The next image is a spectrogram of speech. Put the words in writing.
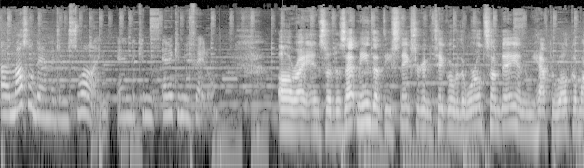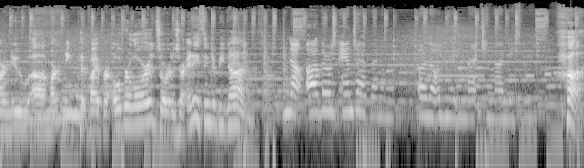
uh, muscle damage and swelling, and it can and it can be fatal. All right, and so does that mean that these snakes are going to take over the world someday, and we have to welcome our new uh, Martinique pit viper overlords, or is there anything to be done? No, uh, there was anti venom uh, that was made in 1993. Huh.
